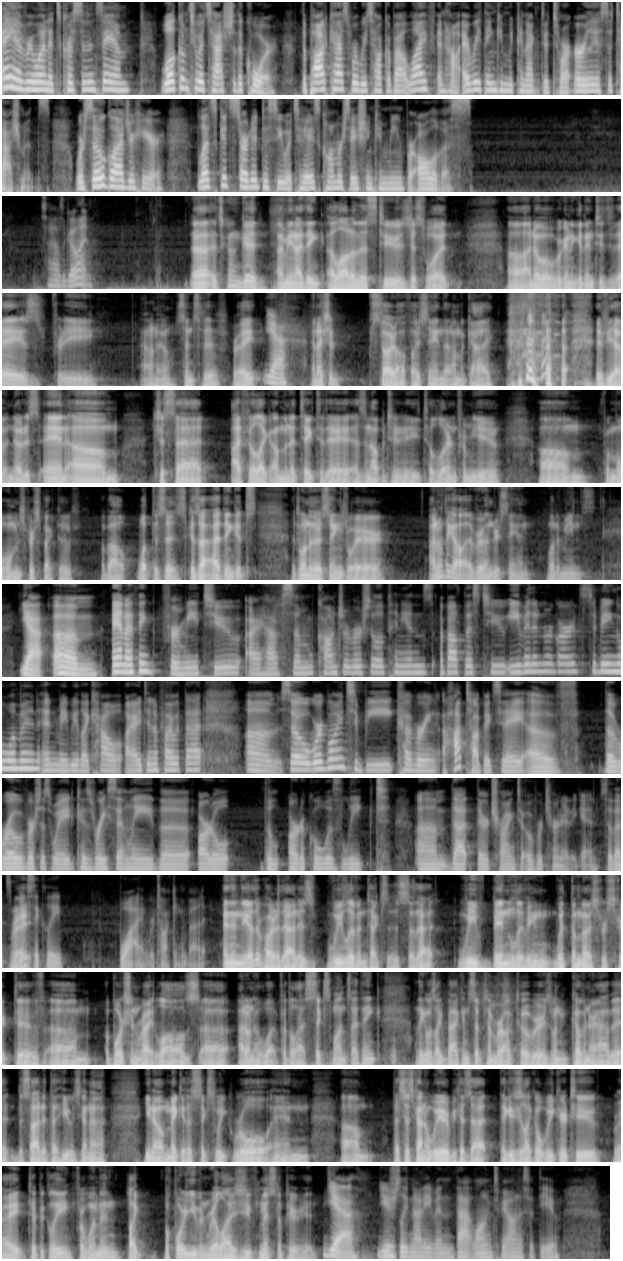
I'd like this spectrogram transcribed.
Hey everyone, it's Kristin and Sam. Welcome to Attached to the Core, the podcast where we talk about life and how everything can be connected to our earliest attachments. We're so glad you're here. Let's get started to see what today's conversation can mean for all of us. So, how's it going? Uh, it's going good. I mean, I think a lot of this too is just what uh, I know. What we're going to get into today is pretty, I don't know, sensitive, right? Yeah. And I should start off by saying that I'm a guy, if you haven't noticed, and um, just that I feel like I'm going to take today as an opportunity to learn from you, um, from a woman's perspective about what this is, because I, I think it's it's one of those things where I don't think I'll ever understand what it means. Yeah. Um, and I think for me too, I have some controversial opinions about this too, even in regards to being a woman and maybe like how I identify with that. Um, so we're going to be covering a hot topic today of the Roe versus Wade because recently the article the article was leaked um, that they're trying to overturn it again. So that's Right. basically why we're talking about it. And then the other part of that is we live in Texas, so that we've been living with the most restrictive um, abortion right laws. Uh, I don't know what for the last six months. I think. I think it was like back in September, October is when Governor Abbott decided that he was gonna, you know, make it a six week rule, and um, that's just kind of weird because that that gives you like a week or two, right? Typically for women, like before you even realize you've missed a period. Yeah, usually not even that long to be honest with you.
